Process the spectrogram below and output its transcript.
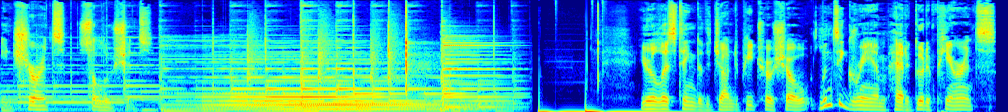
insurance solutions. You're listening to the John DePetro Show. Lindsey Graham had a good appearance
